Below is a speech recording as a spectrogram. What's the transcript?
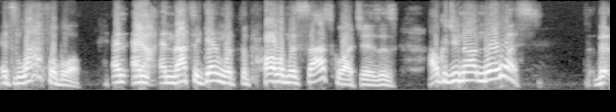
it's laughable and and, Yeah. and that's again what the problem with sasquatch is is how could you not know us the,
